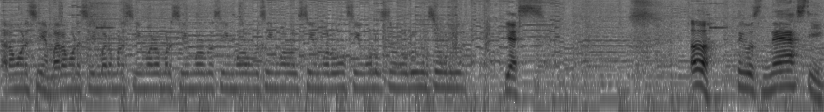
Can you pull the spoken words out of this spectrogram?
I don't want to see him. I don't want to see him. I don't want to see him. I don't want to see him. I don't want to see him. I don't want to see him. I don't want to see him. I don't want to see him. I don't want to see him. Yes. Ugh, it was nasty.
